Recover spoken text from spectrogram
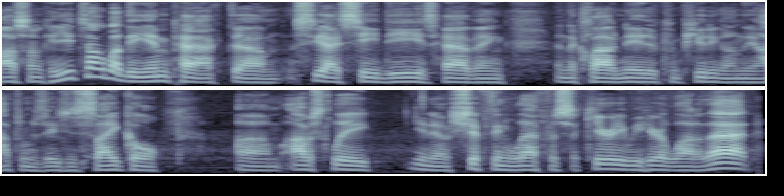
Awesome. Can you talk about the impact um, CI/CD is having in the cloud native computing on the optimization cycle? Um, obviously, you know, shifting left for security, we hear a lot of that.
